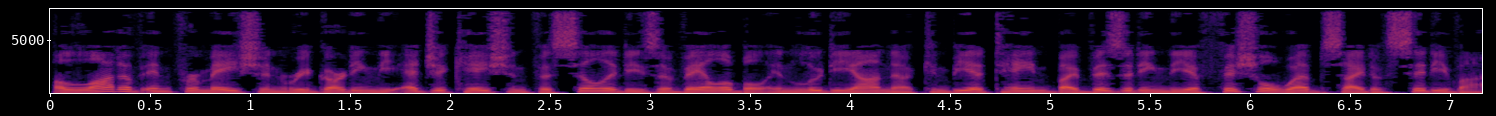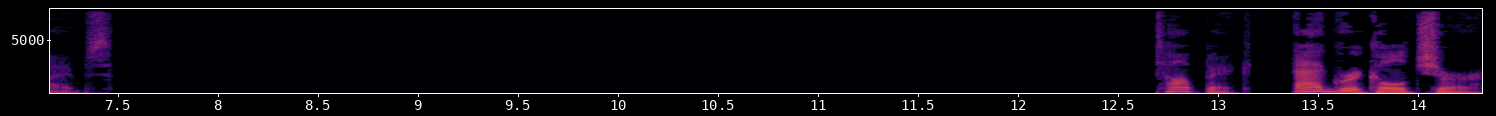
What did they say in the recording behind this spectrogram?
A lot of information regarding the education facilities available in Ludhiana can be attained by visiting the official website of CityVibes. Agriculture.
